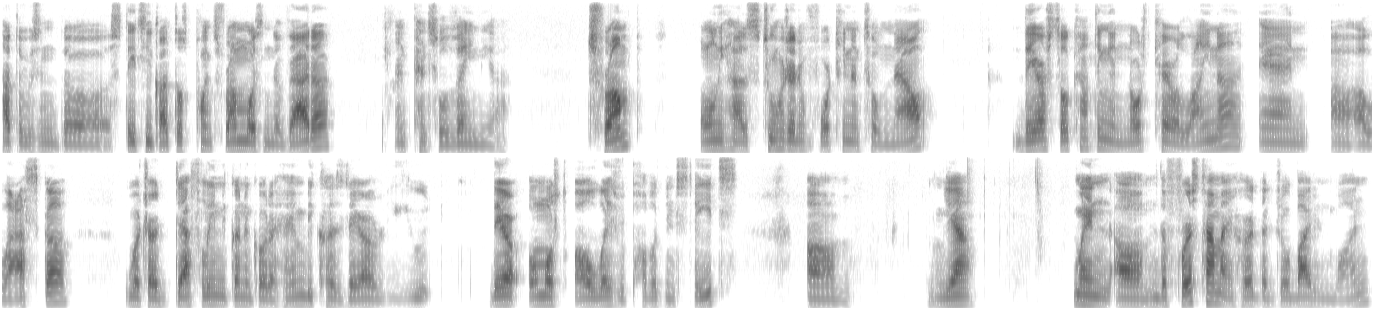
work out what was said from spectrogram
not the reason the states he got those points from was Nevada and Pennsylvania. Trump only has 214 until now. They are still counting in North Carolina and uh, Alaska, which are definitely going to go to him because they are you they are almost always Republican states. Um, yeah. When um the first time I heard that Joe Biden won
